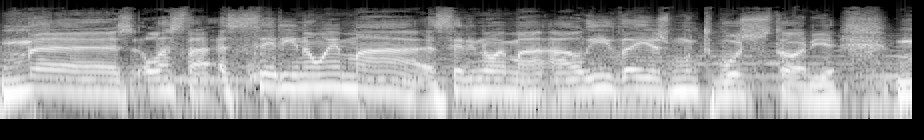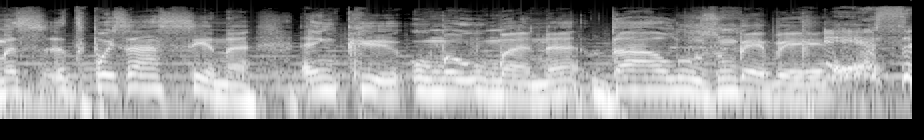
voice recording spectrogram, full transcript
Mas lá está, a série não é má, a série não é má. Há ali ideias muito boas de história, mas depois há a cena em que uma humana dá à luz um bebê É essa,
